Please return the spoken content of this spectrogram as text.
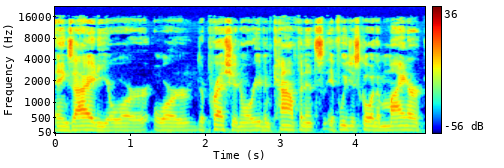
anxiety or or depression or even confidence. If we just go in the minor,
